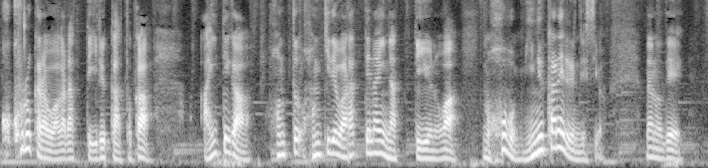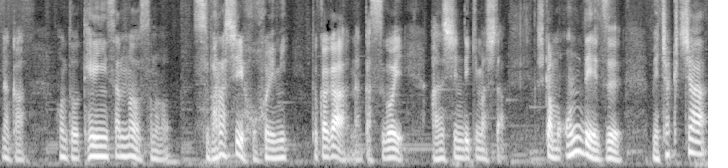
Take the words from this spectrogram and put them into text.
心から笑っているかとか相手が本当本気で笑ってないなっていうのはもうほぼ見抜かれるんですよ。なのでなんか本当店員さんのその素晴らしい微笑みとかがなんかすごい安心できました。しかもオンデーズめちゃくちゃ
